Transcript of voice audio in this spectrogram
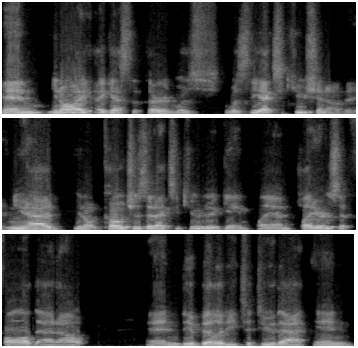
And you know, I, I guess the third was was the execution of it. And you had you know coaches that executed a game plan, players that followed that out, and the ability to do that in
